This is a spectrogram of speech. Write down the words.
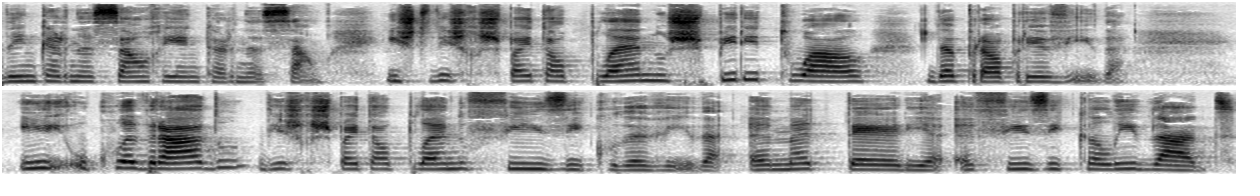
de encarnação, reencarnação. Isto diz respeito ao plano espiritual da própria vida. E o quadrado diz respeito ao plano físico da vida, a matéria, a fisicalidade.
